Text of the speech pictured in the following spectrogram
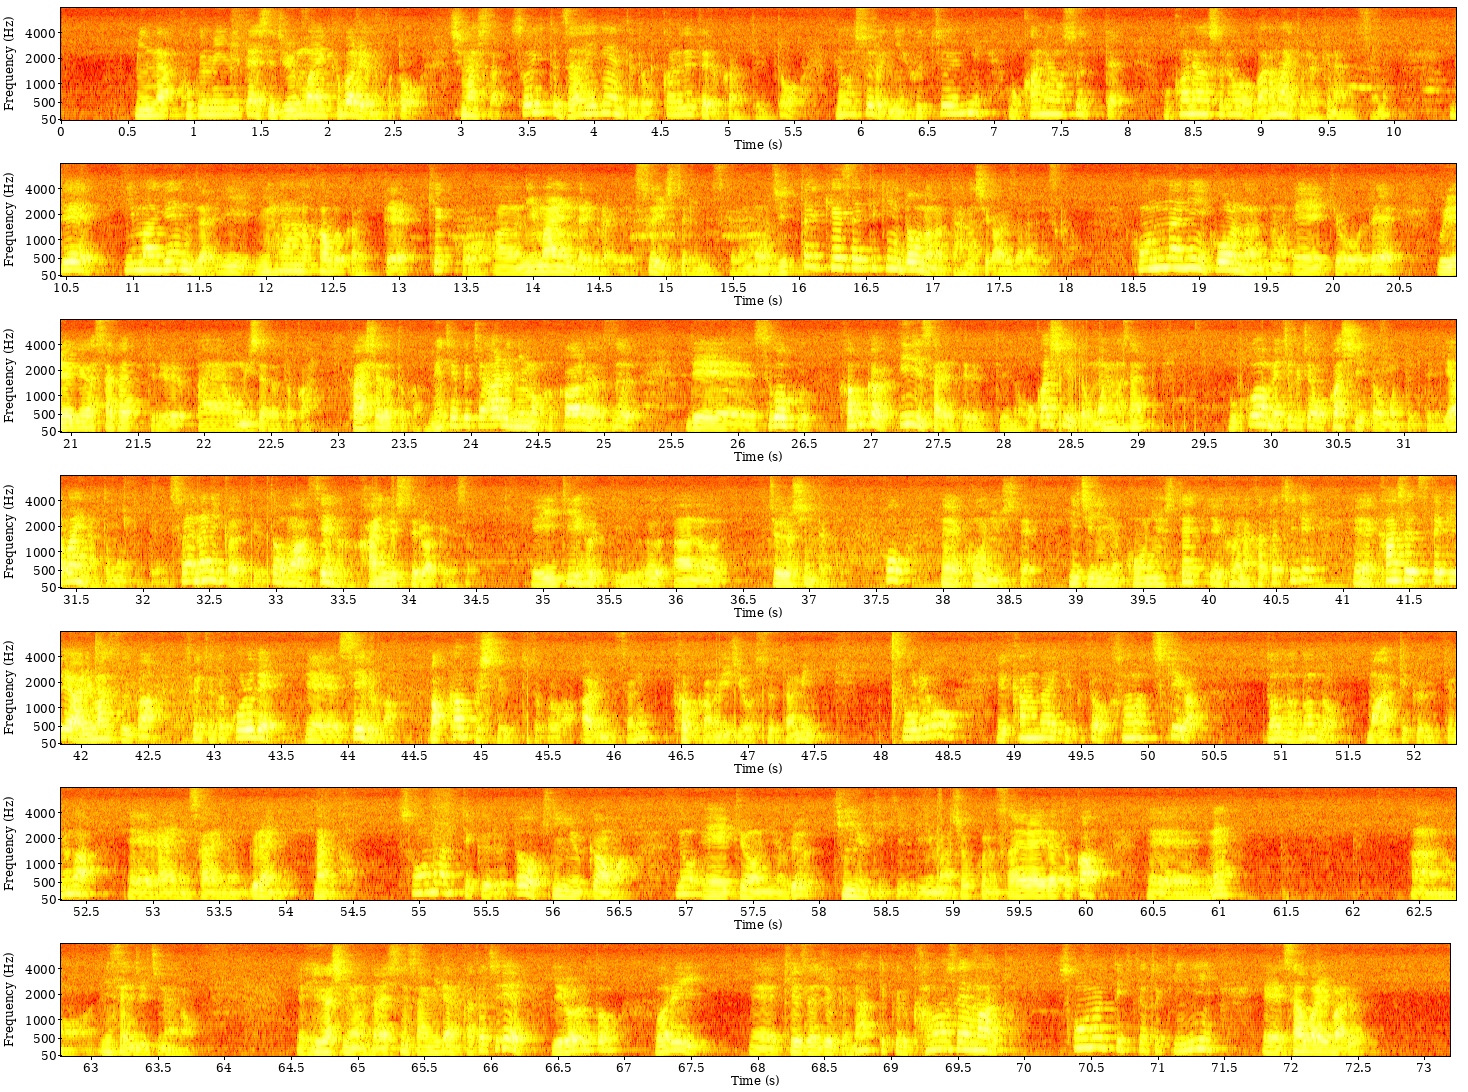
みんな国民に対して10万円配るようなことをしました。そういった財源ってどこから出てるかっていうと要するに普通にお金を吸ってお金はそれをばらまいただけなんですよね。で今現在日本の株価って結構あの2万円台ぐらいで推移してるんですけども実体経済的にどうなのって話があるじゃないですか。こんなにコロナの影響で売り上げが下がってるお店だとか会社だとかめちゃくちゃあるにもかかわらずですごく株価が維持されてるっていうのはおかしいと思いません？僕はめちゃくちゃおかしいと思っててやばいなと思っててそれは何かっていうと、まあ、政府が介入してるわけですよ。ETF っていうあの上場信託を、えー、購入して日銀が購入してっていう風な形で、えー、間接的ではありますがそういったところで、えー、政府がバックアップしてるってところがあるんですよね。株価の維持をするために。それを考えていくとそのツケがどんどんどんどん回ってくるっていうのが、えー、来年再来年ぐらいになると。そうなってくると金融緩和の影響による金融危機リーマンショックの再来だとか、えー、ねあの2011年の東日本大震災みたいな形でいろいろと悪い、えー、経済状況になってくる可能性もあると。そうなってきた時に、えー、サバイバル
